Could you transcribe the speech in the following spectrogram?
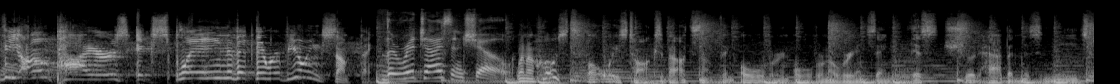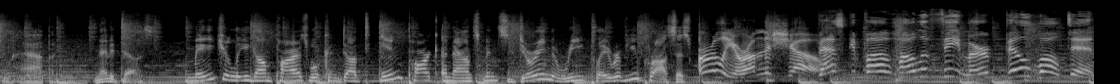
the umpires explain that they're reviewing something. The Rich Eisen Show. When a host always talks about something over and over and over again, saying this should happen, this needs to happen, and then it does. Major league umpires will conduct in park announcements during the replay review process. Earlier on the show, Basketball Hall of Famer Bill Walton,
